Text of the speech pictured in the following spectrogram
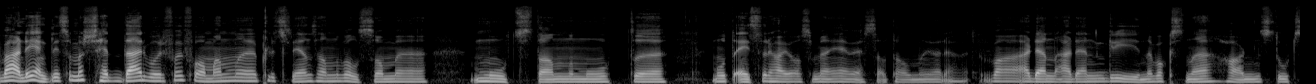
Hva er det egentlig som har skjedd der? Hvorfor får man eh, plutselig en sånn voldsom eh, motstand mot uh, mot ACER har jo også med EØS-avtalen å gjøre. Hva er den? Er den gryende voksne? Har den stort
